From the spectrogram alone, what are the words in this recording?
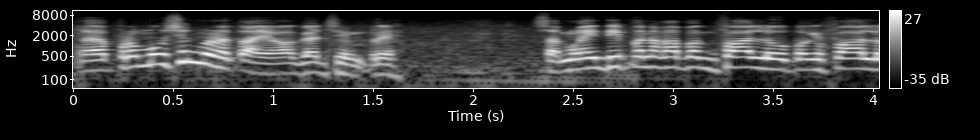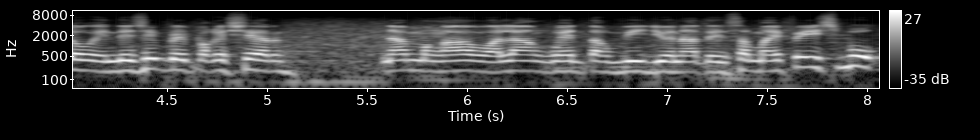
ah, promotion muna tayo agad siyempre. Sa mga hindi pa nakapag-follow, paki-follow and then siyempre paki-share ng mga walang kwentang video natin sa my Facebook,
